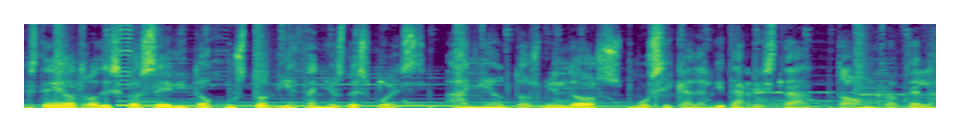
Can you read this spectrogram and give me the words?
Este otro disco se editó justo 10 años después, año 2002, música del guitarrista Tom Rotella.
